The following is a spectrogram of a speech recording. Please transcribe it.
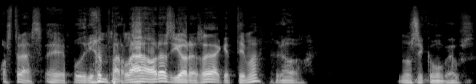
Ostres, eh, podríem parlar hores i hores eh, d'aquest tema, però no sé com ho veus.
